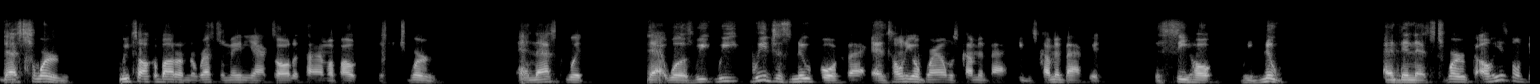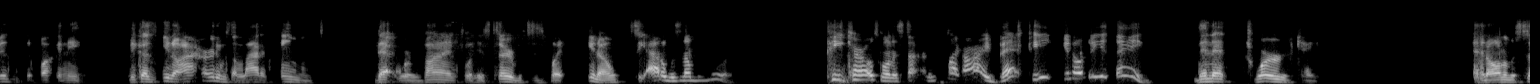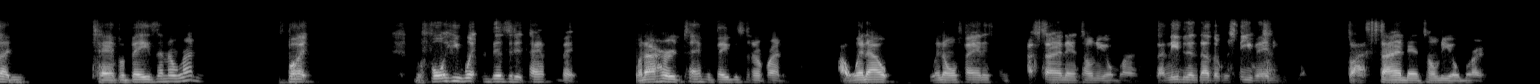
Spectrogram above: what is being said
that swerve. We talk about on the WrestleManiacs all the time about the swerve. And that's what that was. We we we just knew for a fact Antonio Brown was coming back. He was coming back with the Seahawks. We knew. And then that swerve, oh, he's gonna visit the Buccaneers. Because you know, I heard it was a lot of teams that were vying for his services, but you know, Seattle was number one. Pete Carroll's going to sign him. Like, all right, bet, Pete, you know, do your thing. Then that swerve came. And all of a sudden, Tampa Bay's in the running. But before he went and visited Tampa Bay, when I heard Tampa Bay was in the running, I went out, went on fantasy. I signed Antonio Brown. I needed another receiver anyway. So I signed Antonio Brown.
